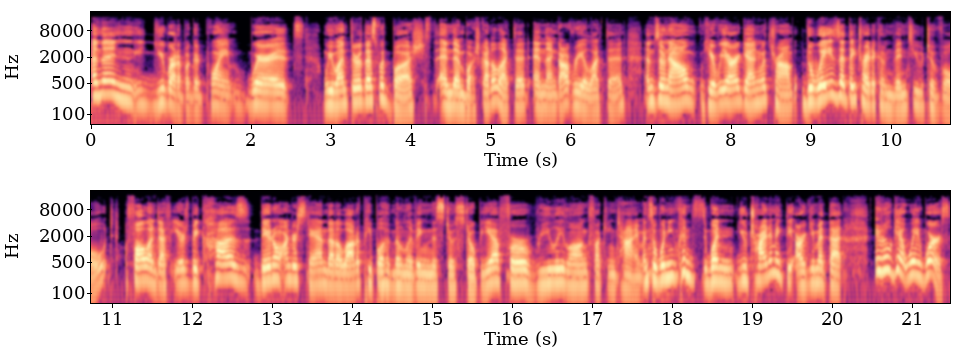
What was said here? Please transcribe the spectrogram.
And then you brought up a good point where it's we went through this with Bush, and then Bush got elected, and then got reelected, and so now here we are again with Trump. The ways that they try to convince you to vote fall on deaf ears because they don't understand that a lot of people have been living in this dystopia for a really long fucking time. And so when you can, when you try to make the argument that it'll get way worse,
